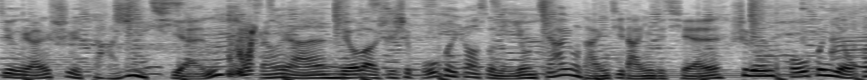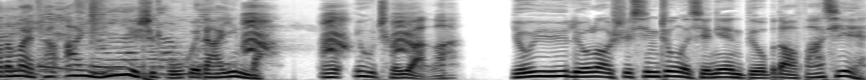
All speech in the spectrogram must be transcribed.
竟然是打印钱。当然，刘老师是不会告诉你用家用打印机打印的钱，是连头昏眼花的卖菜阿姨也是不会答应的。嗯，又扯远了。由于刘老师心中的邪念得不到发泄，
